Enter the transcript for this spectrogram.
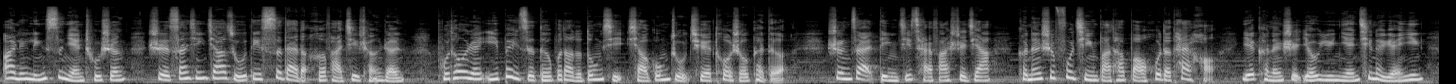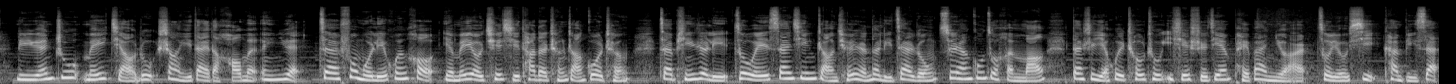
二零零四年出生，是三星家族第四代的合法继承人。普通人一辈子得不到的东西，小公主却唾手可得。生在顶级财阀世家，可能是父亲把她保护得太好，也可能是由于年轻的原因，李元珠没搅入上一代的豪门恩怨。在父母离婚后，也没有缺席她的成长过程。在平日里，作为三星掌权人的李在镕，虽然工作很忙。但是也会抽出一些时间陪伴女儿做游戏、看比赛、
